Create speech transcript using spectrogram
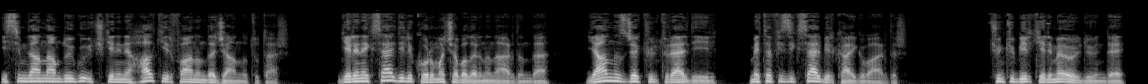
isimli anlam duygu üçgenini halk irfanında canlı tutar. Geleneksel dili koruma çabalarının ardında, yalnızca kültürel değil, metafiziksel bir kaygı vardır. Çünkü bir kelime öldüğünde,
